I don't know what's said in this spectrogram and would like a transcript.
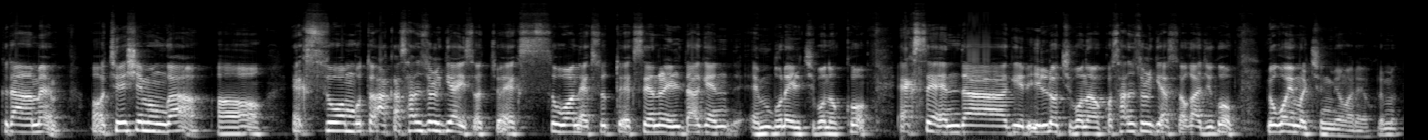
그 다음에 어, 제시문과 어, x1부터 아까 산술기가 있었죠. x1, x2, xn을 1 더하기 n, n분의 1 집어넣고 x에 n 더하기 1로 집어넣고 산술기가 써가지고 요거임을 증명하래요. 그러면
